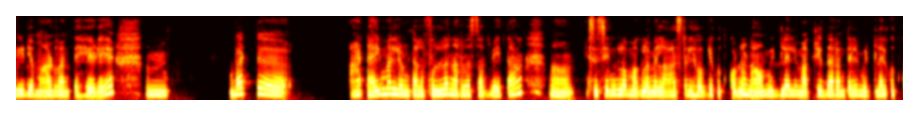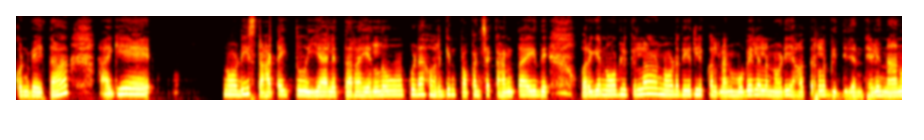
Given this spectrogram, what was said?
ವಿಡಿಯೋ ಮಾಡುವ ಅಂತ ಹೇಳಿ. ಬಟ್ ಆ ಟೈಮಲ್ಲಿ ಉಂಟಲ್ಲ ಫುಲ್ಲು ನರ್ವಸ್ ಆದ್ವಿ ಆಯ್ತಾ? ಸಿಸಿನ್ಲೋ ಮಗಳ ಮೇಲೆ ಲಾಸ್ಟಲ್ಲಿ ಹೋಗಿ ಕುತ್ಕೊಂಡ್ಲು ನಾವು ಮಿಡ್ಲಲ್ಲಿ ಮಕ್ಳಿದ್ದಾರೆ ಅಂತೇಳಿ ಮಿಡ್ಲಲ್ಲಿ ಕುತ್ಕೊಂಡ್ವಿ ಆಯ್ತಾ? ಹಾಗೆ ನೋಡಿ ಸ್ಟಾರ್ಟ್ ಆಯಿತು ಇಯಾಲೆ ಥರ ಎಲ್ಲವೂ ಕೂಡ ಹೊರಗಿನ ಪ್ರಪಂಚ ಕಾಣ್ತಾ ಇದೆ. ಹೊರಗೆ ನೋಡ್ಲಿಕ್ಕೆಲ್ಲ ನೋಡೋದೇ ಇರ್ಲಿಕ್ಕಲ್ಲ. ನನ್ನ ಮೊಬೈಲೆಲ್ಲ ನೋಡಿ ಯಾವ ಥರ ಎಲ್ಲ ಬಿದ್ದಿದೆ ಅಂತ ಹೇಳಿ ನಾನು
